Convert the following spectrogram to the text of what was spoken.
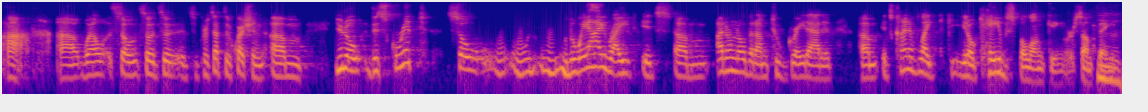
Ah, uh, well, so so it's a it's a perceptive question. Um, you know, the script. So w- w- the way I write, it's um, I don't know that I'm too great at it. Um, it's kind of like you know cave spelunking or something. Mm.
